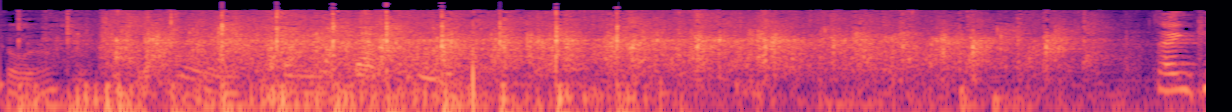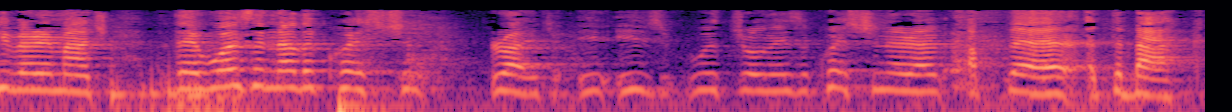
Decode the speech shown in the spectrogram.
Shall I Thank you very much. There was another question. Right, he- he's withdrawn. There's a questioner up up there at the back.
